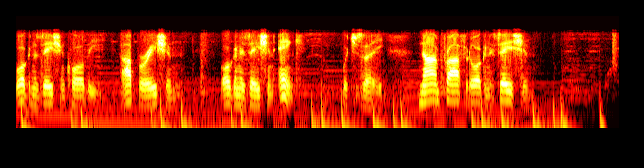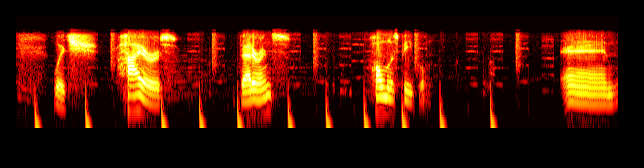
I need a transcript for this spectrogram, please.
organization called the Operation Organization Inc., which is a nonprofit organization which hires veterans, homeless people, and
